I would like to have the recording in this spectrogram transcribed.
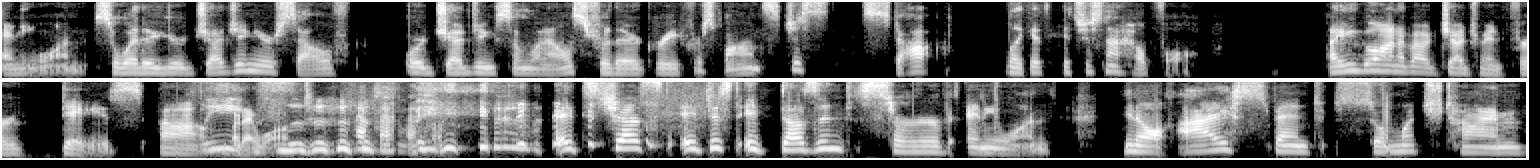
anyone. So whether you're judging yourself or judging someone else for their grief response, just stop. Like it's it's just not helpful. I can go on about judgment for days, um, but I won't. it's just it just it doesn't serve anyone. You know, I spent so much time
